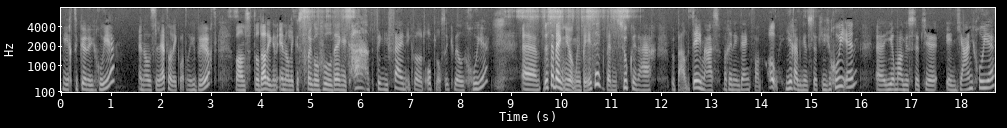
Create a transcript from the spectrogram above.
weer te kunnen groeien. En dat is letterlijk wat er gebeurt. Want doordat ik een innerlijke struggle voel, denk ik, ah, dat vind ik niet fijn, ik wil het oplossen, ik wil groeien. Uh, dus daar ben ik nu ook mee bezig. Ik ben zoeken naar bepaalde thema's waarin ik denk van, oh, hier heb ik een stukje groei in. Uh, hier mag ik een stukje in gaan groeien.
